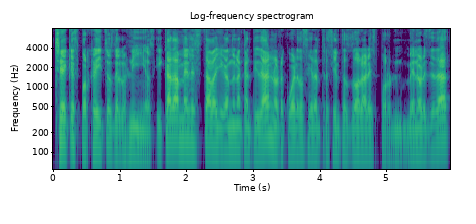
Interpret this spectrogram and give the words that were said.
cheques por créditos de los niños y cada mes les estaba llegando una cantidad, no recuerdo si eran 300 dólares por menores de edad.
